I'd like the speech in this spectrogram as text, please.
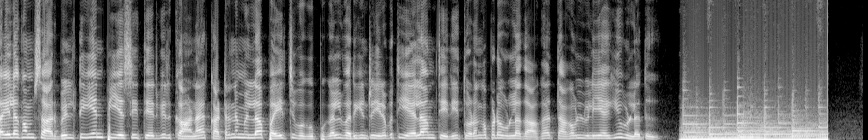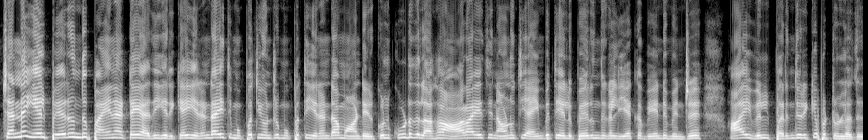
பயிலகம் சார்பில் டிஎன்பிஎஸ்சி தேர்விற்கான கட்டணமில்லா பயிற்சி வகுப்புகள் வருகின்ற இருபத்தி ஏழாம் தேதி தொடங்கப்பட உள்ளதாக தகவல் வெளியாகியுள்ளது. சென்னையில் பேருந்து பயண அட்டை அதிகரிக்க இரண்டாயிரத்தி முப்பத்தி ஒன்று முப்பத்தி இரண்டாம் ஆண்டிற்குள் கூடுதலாக ஆறாயிரத்தி நானூற்றி ஐம்பத்தி ஏழு பேருந்துகள் இயக்க வேண்டும் என்று ஆய்வில் பரிந்துரைக்கப்பட்டுள்ளது.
